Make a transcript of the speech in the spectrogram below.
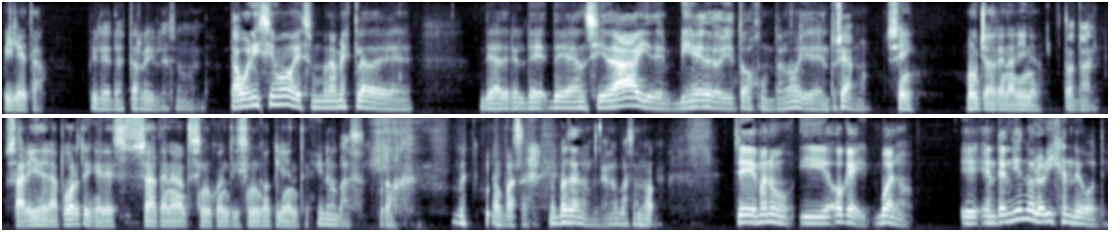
Pileta. Pileta, es terrible ese momento. Está buenísimo, es una mezcla de, de, de- de ansiedad y de miedo y todo junto, ¿no? Y de entusiasmo. Sí, mucha adrenalina. Total. Salís de la puerta y querés ya tener 55 clientes. Y no pasa. No, no pasa. No pasa nunca, no pasa No. nunca. Che, Manu, y ok, bueno, eh, entendiendo el origen de Boti.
